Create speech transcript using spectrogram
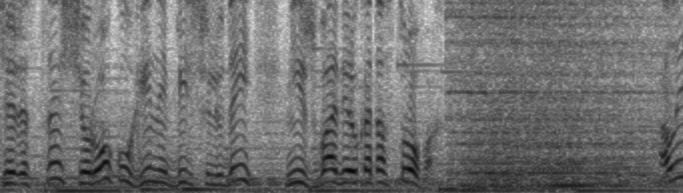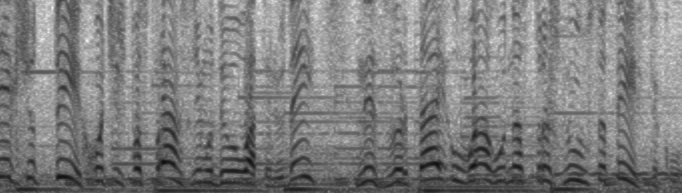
Через це щороку гине більше людей, ніж в авіакатастрофах. Але якщо ти хочеш по-справжньому дивувати людей, не звертай увагу на страшну статистику.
